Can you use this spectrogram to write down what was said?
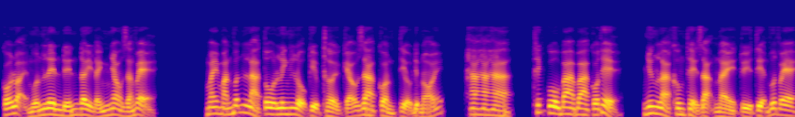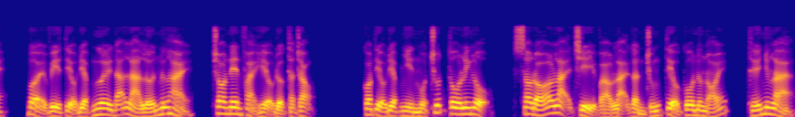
có loại muốn lên đến đây đánh nhau dáng vẻ. May mắn vẫn là tô linh lộ kịp thời kéo ra còn tiểu điệp nói, ha ha ha, thích cô ba ba có thể, nhưng là không thể dạng này tùy tiện vớt ve, bởi vì tiểu điệp ngươi đã là lớn nữ hải cho nên phải hiểu được thận trọng. Còn tiểu điệp nhìn một chút tô linh lộ, sau đó lại chỉ vào lại gần chúng tiểu cô nương nói, thế nhưng là,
